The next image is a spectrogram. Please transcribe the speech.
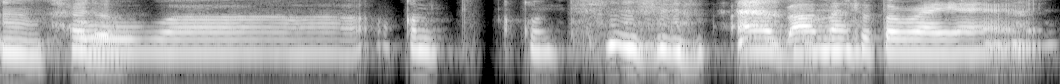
امم حلو. وقمت قمت. بأعمال تطوعية يعني.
